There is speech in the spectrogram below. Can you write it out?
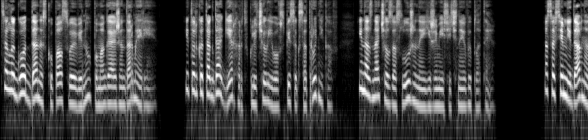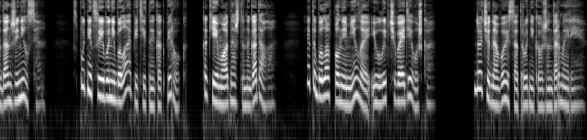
Целый год Дан искупал свою вину, помогая жандармерии. И только тогда Герхард включил его в список сотрудников, и назначил заслуженные ежемесячные выплаты. А совсем недавно Дан женился. Спутница его не была аппетитной, как пирог, как я ему однажды нагадала. Это была вполне милая и улыбчивая девушка. Дочь одного из сотрудников жандармерии.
